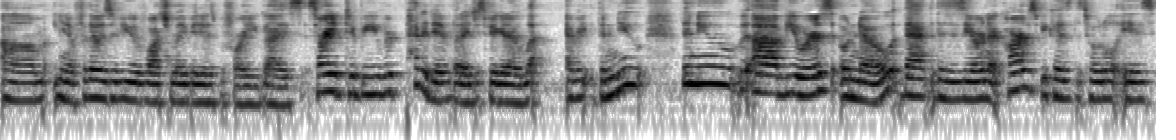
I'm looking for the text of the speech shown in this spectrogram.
Um, you know, for those of you who've watched my videos before, you guys, sorry to be repetitive, but I just figured I would let every the new the new uh, viewers know that this is zero net carbs because the total is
